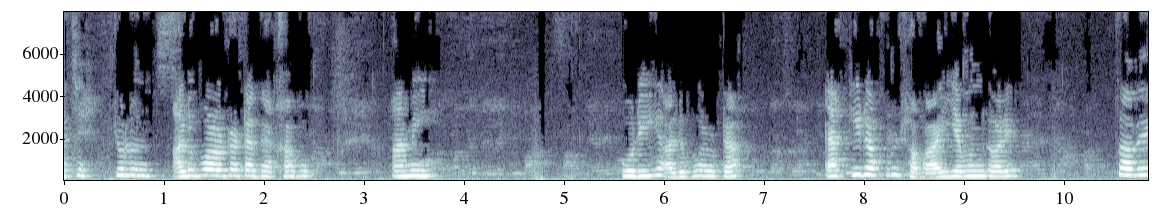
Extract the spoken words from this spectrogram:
আছে, চলুন আলু পরোটাটা দেখাবো। আমি করি আলু পরোটা। একই রকম সবাই যেমন করে, তবে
